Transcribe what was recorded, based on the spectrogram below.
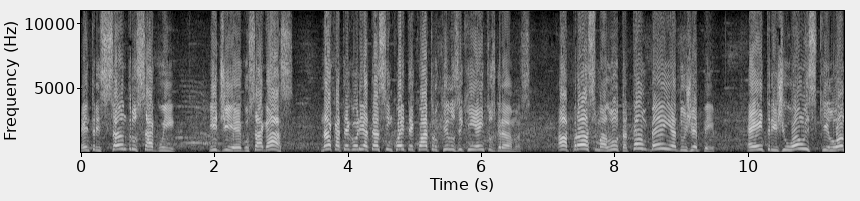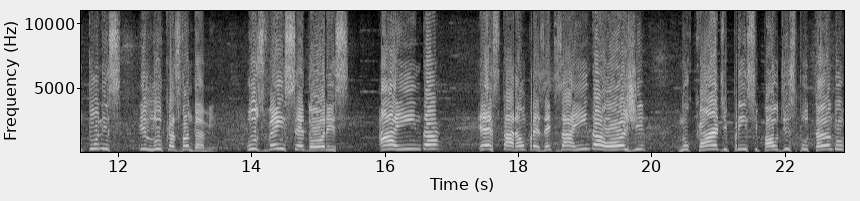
entre Sandro Sagui e Diego Sagaz, na categoria até 54 quilos e 500 gramas. A próxima luta também é do GP. É entre João Esquilo Antunes e Lucas Vandame. Os vencedores ainda estarão presentes ainda hoje no card principal disputando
